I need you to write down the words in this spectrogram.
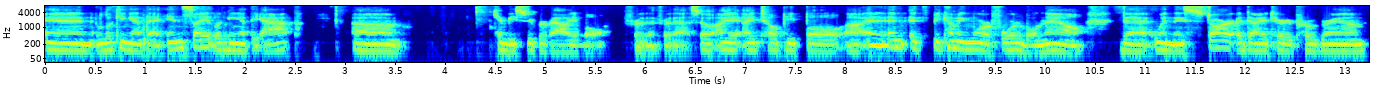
and looking at that insight, looking at the app, um, can be super valuable. for that for that. So I, I tell people, uh, and, and it's becoming more affordable now that when they start a dietary program,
